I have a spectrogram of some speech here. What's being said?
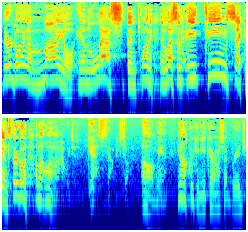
They're going a mile in less than 20, in less than 18 seconds. They're going, I'm like, oh, we just, yes, would so, oh man. You know how quick you get across that bridge?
